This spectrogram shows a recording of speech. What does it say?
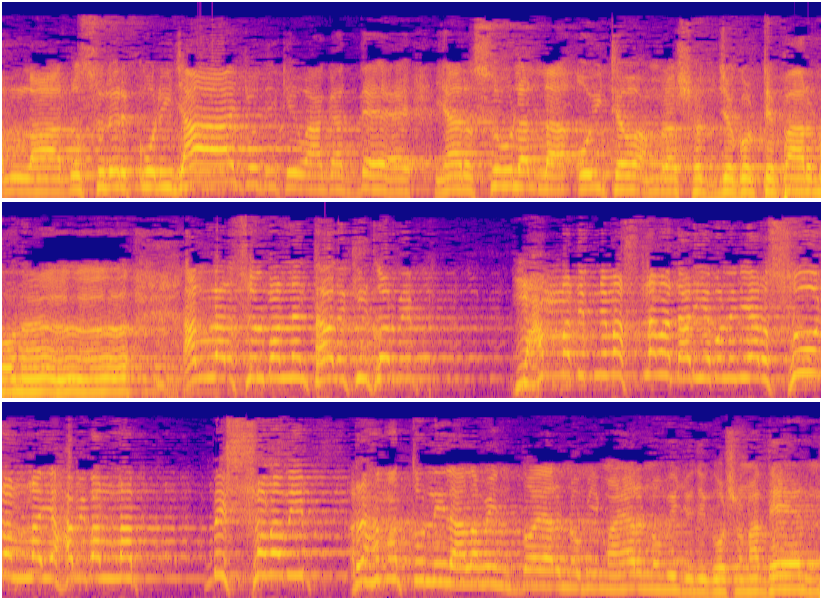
আল্লাহ রসুলের কলিজায় যদি কেউ আঘাত দেয়, ইয়া রসুল আল্লাহ ওইটাও আমরা সহ্য করতে পারব না। আল্লাহ রসুল বললেন, তাহলে কি করবে? মোহাম্মদ ইবনে মাসলামা দাঁড়িয়ে বলেন ইয়া রসুল আল্লাহ হাবিব আল্লাহ বিশ্ব নবী রহমতুল্লিল আলমিন, দয়ার নবী, মায়ার নবী যদি ঘোষণা দেন,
